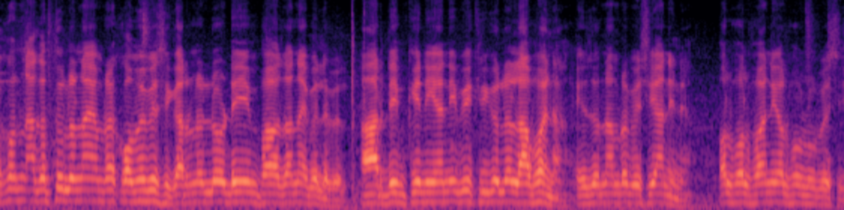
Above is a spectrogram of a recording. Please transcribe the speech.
এখন আগের তুলনায় আমরা কমে বেশি, কারণ হলো ডিম পাওয়া যায় না অ্যাভেলেবেল আর ডিম কিনে আনি, বিক্রি করলে লাভ হয় না, এই জন্য আমরা বেশি আনি না। অল্প অল্প আনি, অল্প অল্প বেশি।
